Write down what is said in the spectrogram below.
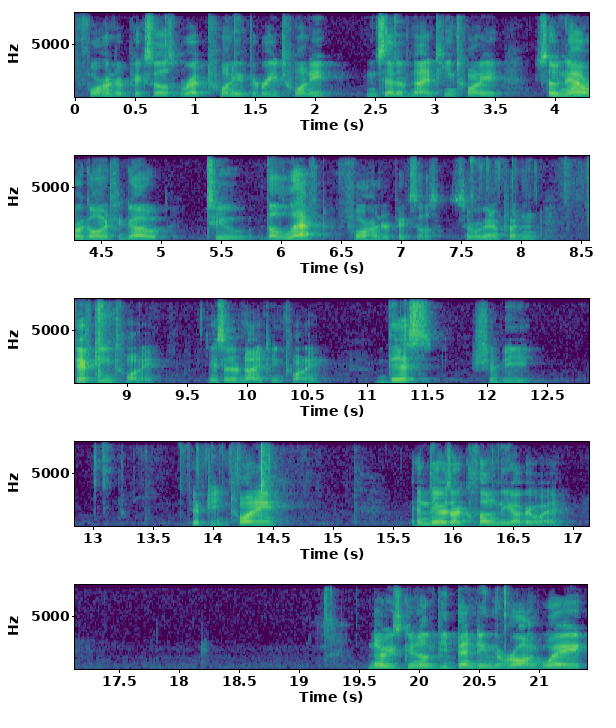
400 pixels. We're at 2320 instead of 1920. So now we're going to go to the left 400 pixels. So we're going to put in 1520 instead of 1920. This should be 1520. And there's our clone the other way. Now he's going to be bending the wrong way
